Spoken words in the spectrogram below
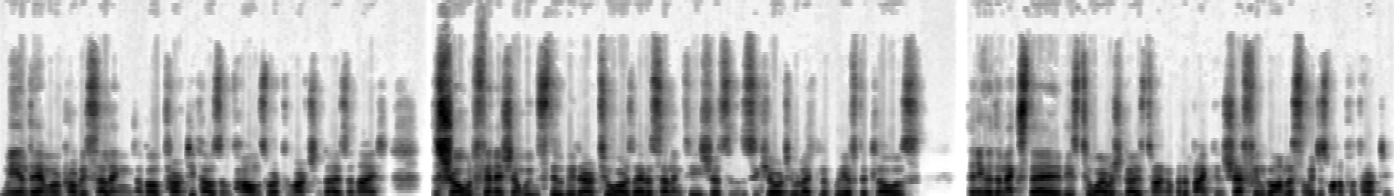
me and Damon were probably selling about thirty thousand pounds worth of merchandise a night. The show would finish, and we would still be there two hours later selling T-shirts, and the security were like, "Look, we have to close." Then you had the next day these two Irish guys turning up at a bank in Sheffield, going, "Listen, we just want to put 30. It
